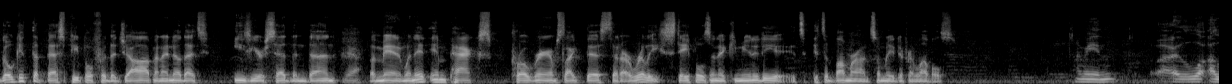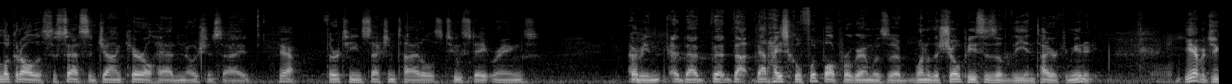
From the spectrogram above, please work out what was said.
go get the best people for the job. And I know that's easier said than done. Yeah. But man, when it impacts programs like this that are really staples in a community, it's it's a bummer on so many different levels. I mean, I, lo- I look at all the success that John Carroll had in Oceanside. Yeah. 13 section titles, two state rings. I mean, that, that, that, that high school football program was uh, one of the showpieces of the entire community. Yeah, but you,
